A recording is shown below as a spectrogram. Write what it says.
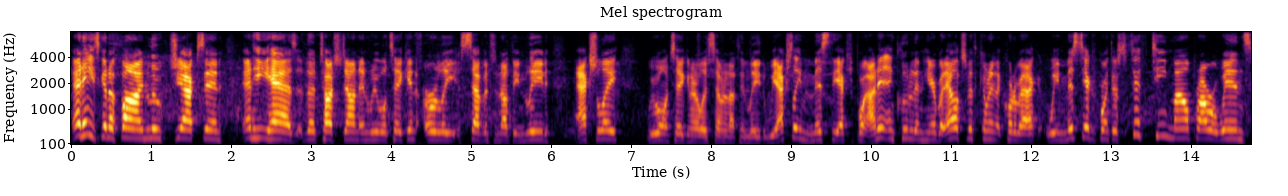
and he's going to find Luke Jackson, and he has the touchdown, and we will take an early 7 to nothing lead. Actually, we won't take an early 7 0 lead. We actually missed the extra point. I didn't include it in here, but Alex Smith coming in at quarterback. We missed the extra point. There's 15 mile per hour winds.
